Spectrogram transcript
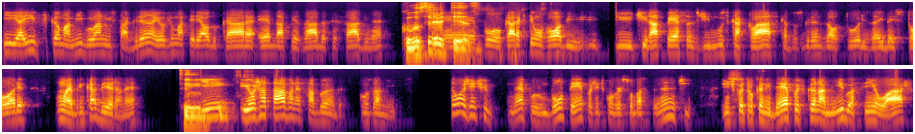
e aí ficamos amigos lá no Instagram, eu vi o material do cara, é da pesada, você sabe, né? Com certeza. É, pô, o cara que tem um hobby de tirar peças de música clássica dos grandes autores aí da história, não é brincadeira, né? Sim. E, eu já tava nessa banda com os amigos. Então a gente, né, por um bom tempo, a gente conversou bastante, a gente foi trocando ideia, foi ficando amigo, assim, eu acho.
